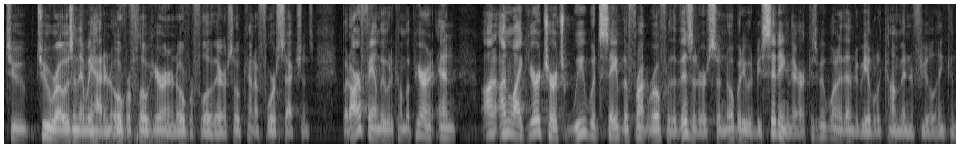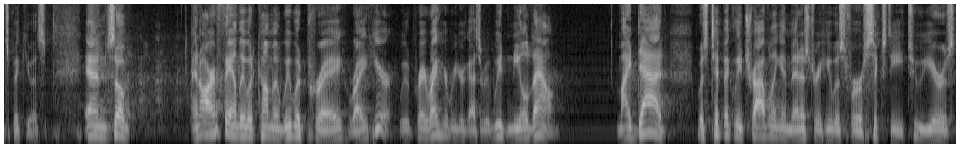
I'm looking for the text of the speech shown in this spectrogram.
Two, two rows, and then we had an overflow here and an overflow there, so kind of four sections. But our family would come up here, and, and unlike your church, we would save the front row for the visitors so nobody would be sitting there because we wanted them to be able to come in and feel inconspicuous. And so and our family would come and we would pray right here. We would pray right here where your guys are. We'd kneel down. My dad was typically traveling in ministry. He was for 62 years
